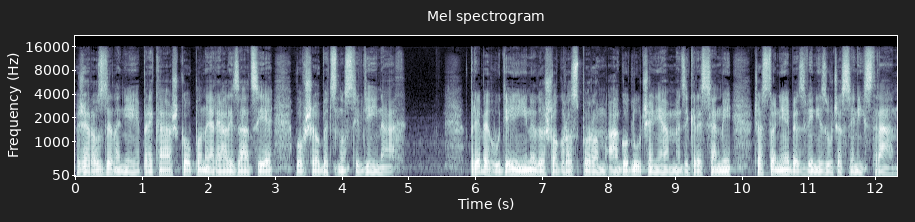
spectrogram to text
že rozdelenie je prekážkou plnej realizácie vo všeobecnosti v dejinách. Priebehu dejín došlo k rozporom a k odlúčeniam medzi kresťanmi, často nie bez viny zúčastnených strán.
